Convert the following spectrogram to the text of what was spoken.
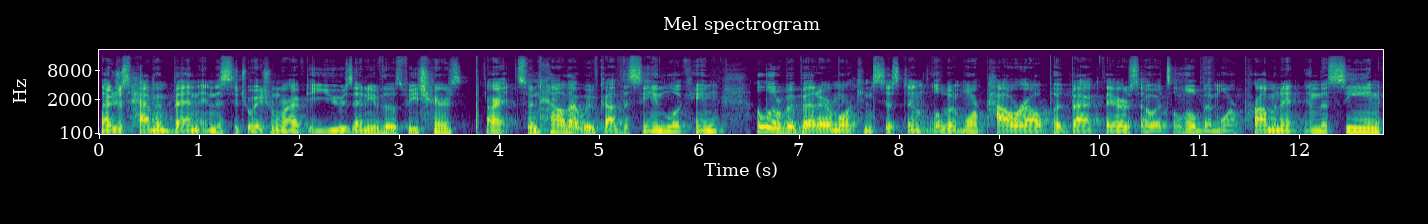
I just haven't been in a situation where I have to use any of those features. All right, so now that we've got the scene looking a little bit better, more consistent, a little bit more power output back there, so it's a little bit more prominent in the scene.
